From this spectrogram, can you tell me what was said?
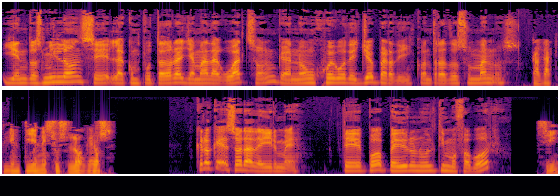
Y en 2011 la computadora llamada Watson ganó un juego de Jeopardy contra dos humanos. Cada quien tiene sus logros. Creo que es hora de irme. ¿Te puedo pedir un último favor? Sí.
